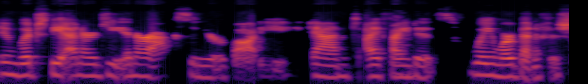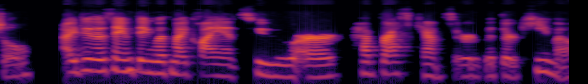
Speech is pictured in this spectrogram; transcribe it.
in which the energy interacts in your body. And I find it's way more beneficial. I do the same thing with my clients who are have breast cancer with their chemo.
